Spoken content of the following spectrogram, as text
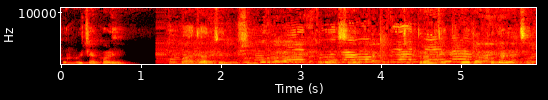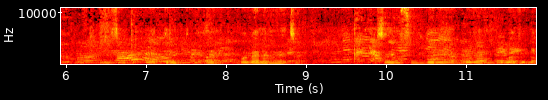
पूर्वीच्या काळी बाजारच्या दिवशी असं चित्रांचा खेळ दाखवला जायचा. यात्रेत ते बघायला मिळायचं. असं सुंदर हे बघा इकडे बाजूला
